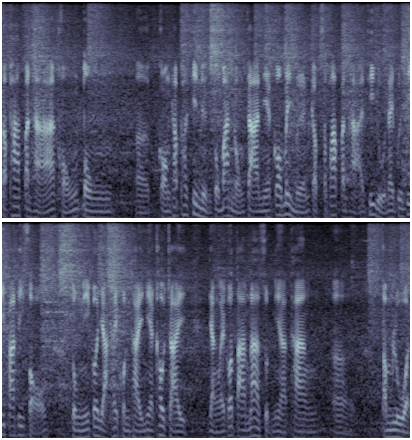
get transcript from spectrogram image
สภาพปัญหาของตรง กองทัพภาคที่ 1 ตรงบ้านหนองจานเนี่ยก็ไม่เหมือนกับสภาพปัญหาที่อยู่ในพื้นที่ภาคที่ 2 ตรงนี้ก็อยากให้คนไทยเนี่ยเข้าใจอย่างไรก็ตามล่าสุดเนี่ยทางตำรวจ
